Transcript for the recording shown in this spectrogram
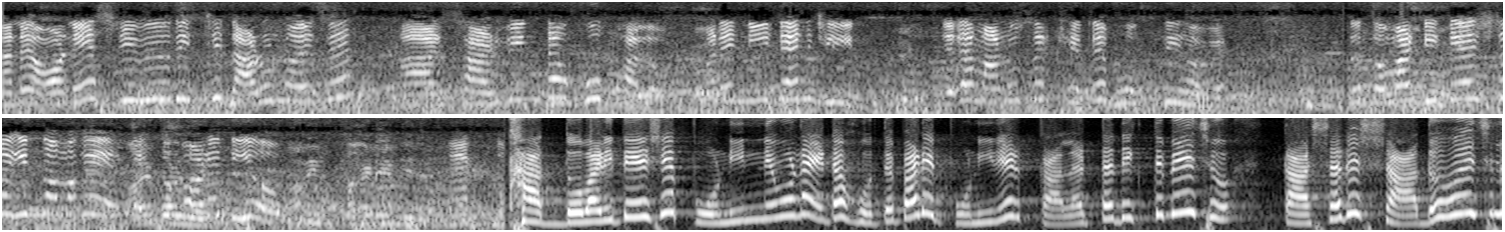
মানে অনেস্ট রিভিউ দিচ্ছি দারুণ হয়েছে আর সার্ভিংটাও খুব ভালো মানে নিট অ্যান্ড ক্লিন যেটা মানুষের খেতে ভক্তি হবে। তো তোমার ডিটেলসটা কিন্তু আমাকে একটু পরে দিও। খাদ্য বাড়িতে এসে পনির নেব না এটা হতে পারে পনিরের কালারটা দেখতে পেয়েছ? তার সাথে স্বাদও হয়েছিল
